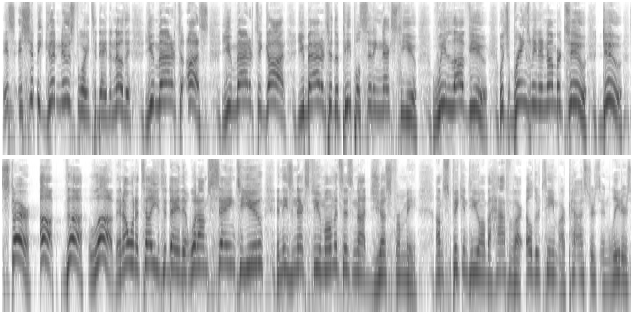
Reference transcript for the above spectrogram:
It's, it should be good news for you today to know that you matter to us. You matter to God. You matter to the people sitting next to you. We love you. Which brings me to number two. Do stir up the love. And I want to tell you today that what I'm saying to you in these next few moments is not just for me. I'm speaking to you on behalf of our elder team, our pastors, and leaders.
